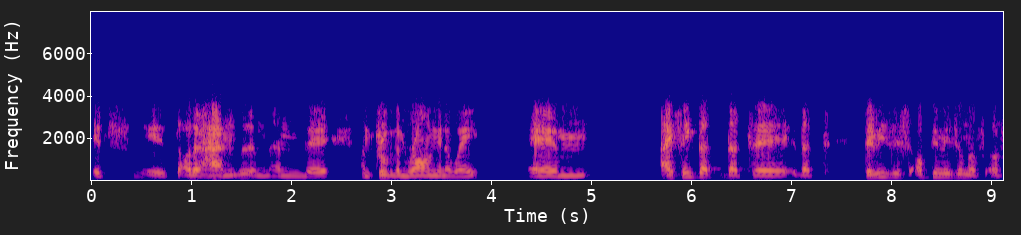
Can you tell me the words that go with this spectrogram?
its its other hand and and uh, and prove them wrong in a way. Um, I think that that uh, that there is this optimism of of,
